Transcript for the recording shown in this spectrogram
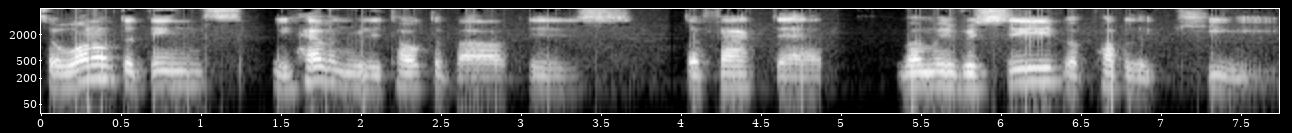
So one of the things we haven't really talked about is the fact that when we receive a public key,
